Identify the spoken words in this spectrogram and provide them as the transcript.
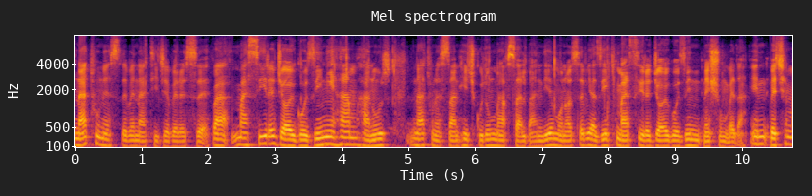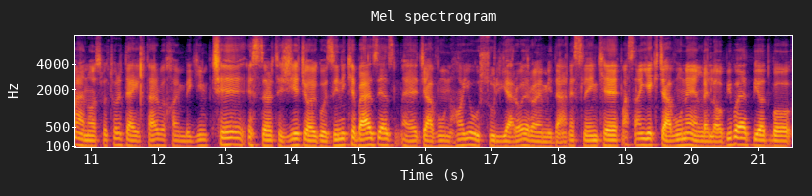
نتونسته به نتیجه برسه و مسیر جایگزینی هم هنوز نتونستن هیچ کدوم مفصل بندی مناسبی از یک مسیر جایگزین نشون بدن. این به چه معناست؟ به طور دقیق تر بخوایم بگیم چه استراتژی جایگزینی که بعضی از جوون های اصولگرا ارائه میدن. مثل اینکه مثلا یک جوون انقلابی باید بیاد با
